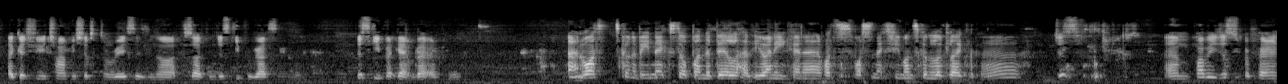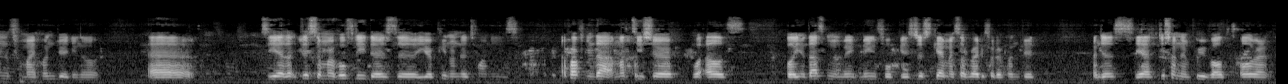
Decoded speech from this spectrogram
a good few championships and races, you know, so I can just keep progressing and just keep getting better. you know. And what's going to be next up on the bill? Have you any kind of what's what's the next few months going to look like? Uh, just um, probably just preparing for my hundred. You know, uh, so yeah, this summer hopefully there's the European under twenties. Apart from that, I'm not too sure what else. But you know, that's my main, main focus. Just get myself ready for the hundred, and just yeah, just trying to improve all all around.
